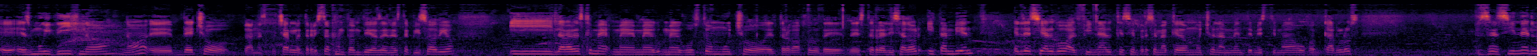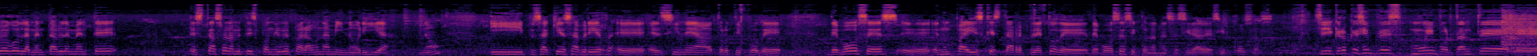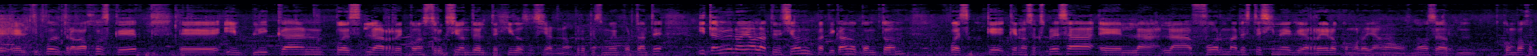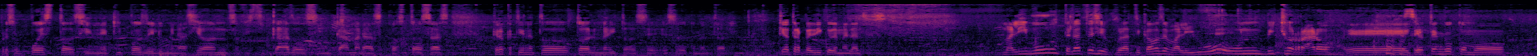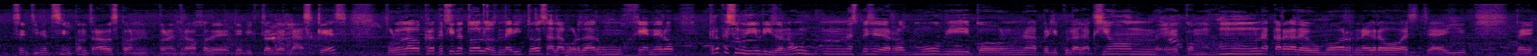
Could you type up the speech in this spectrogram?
eh, es muy digno, ¿no? Eh, de hecho, van a escuchar la entrevista con Tom Díaz en este episodio. Y la verdad es que me, me, me, gustó mucho el trabajo de, de, este realizador. Y también él decía algo al final que siempre se me ha quedado mucho en la mente, mi estimado Juan Carlos. Pues el cine luego, lamentablemente, está solamente disponible para una minoría, ¿no? Y pues aquí es abrir eh, el cine a otro tipo de, de voces eh, en un país que está repleto de, de, voces y con la necesidad de decir cosas. Sí, creo que siempre es muy importante eh, el tipo de trabajos que implican pues la reconstrucción del tejido social, ¿no? Creo que es muy importante. Y también me llama la atención, platicando con Tom, pues que, que nos expresa la, la, forma de este cine guerrero, como lo llamamos, ¿no? O sea, con bajo presupuesto, sin equipos de iluminación sofisticados, sin cámaras costosas. Creo que tiene todo, todo el mérito ese, ese documental. ¿Qué otra película me lanzas? Malibu, te late si platicamos de Malibu, un bicho raro. Eh, Yo tengo como sentimientos encontrados con, con el trabajo de, Víctor Velázquez. Por un lado, creo que tiene todos los méritos al abordar un género, creo que es un híbrido, ¿no? una especie de road movie con una película de acción, eh, con una carga de humor negro este, ahí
